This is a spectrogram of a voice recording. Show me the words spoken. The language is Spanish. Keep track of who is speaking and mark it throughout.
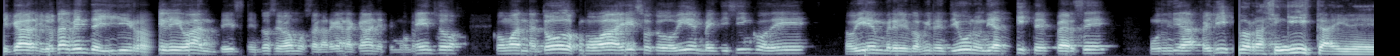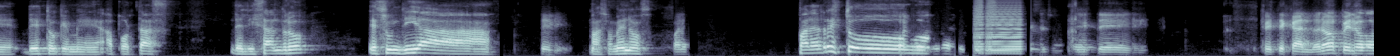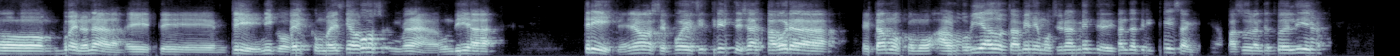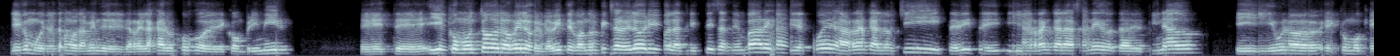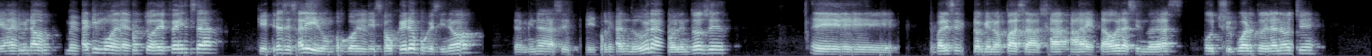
Speaker 1: y totalmente irrelevantes. Entonces vamos a alargar acá en este momento. ¿Cómo andan todos? ¿Cómo va eso? ¿Todo bien? 25 de noviembre del 2021, un día triste per se, un día feliz.
Speaker 2: Racinguista y de, esto que me aportás de Lisandro, es un día más o menos. Para el resto.
Speaker 1: Este, festejando, ¿no? Pero bueno, nada, este, sí, Nico, es como decía vos, nada, un día triste, ¿no? Se puede decir triste, ya hasta ahora estamos como agobiados también emocionalmente de tanta tristeza que pasó durante todo el día, y es como que tratamos también de, relajar un poco, de descomprimir, este, y es como en todos los velorios, ¿viste? Cuando empieza el velorio, la tristeza te embarga y después arrancan los chistes, ¿viste? Y, y arrancan las anécdotas del finado y uno es como que hay un mecanismo de autodefensa que te hace salir un poco de ese agujero porque si no terminas este, colgando de un árbol. Entonces, eh, me parece que lo que nos pasa ya a esta hora, siendo las 8 y cuarto de la noche,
